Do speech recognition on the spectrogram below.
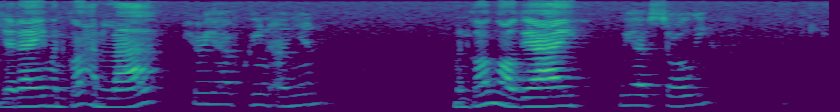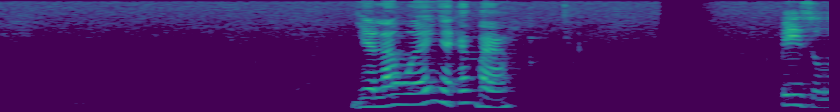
Và đây mình có hành lá, Here we have green onion. mình có ngò gai We have saw leaf. và lá quế nha các bạn. Basil.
